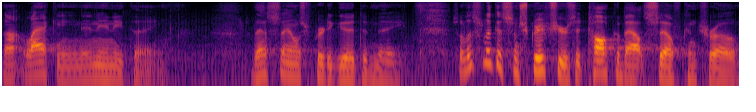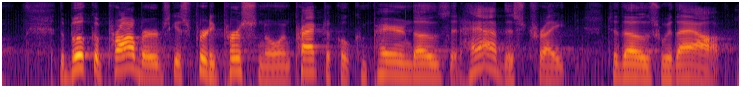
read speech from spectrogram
not lacking in anything. That sounds pretty good to me. So let's look at some scriptures that talk about self control. The book of Proverbs gets pretty personal and practical, comparing those that have this trait to those without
